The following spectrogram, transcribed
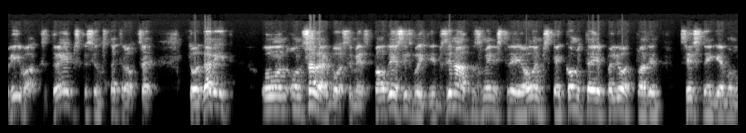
brīvākas drēbes, kas jums netraucē to darīt. un, un sadarbosimies. Paldies Izglītības zinātnes ministrijai, Olimpiskajai komitejai par ļoti tādiem sirsnīgiem un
